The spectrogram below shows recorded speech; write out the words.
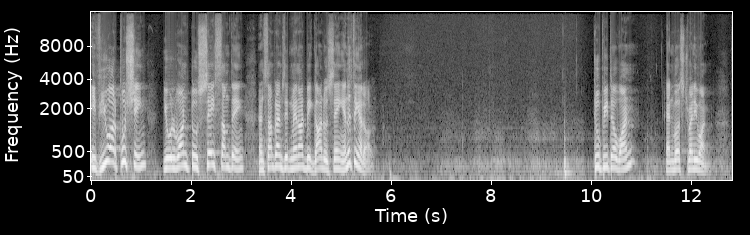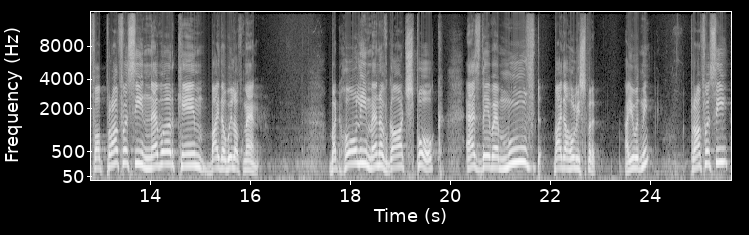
If you are pushing, you will want to say something, and sometimes it may not be God who's saying anything at all. 2 Peter 1 and verse 21. For prophecy never came by the will of man, but holy men of God spoke as they were moved by the Holy Spirit. Are you with me? Prophecy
